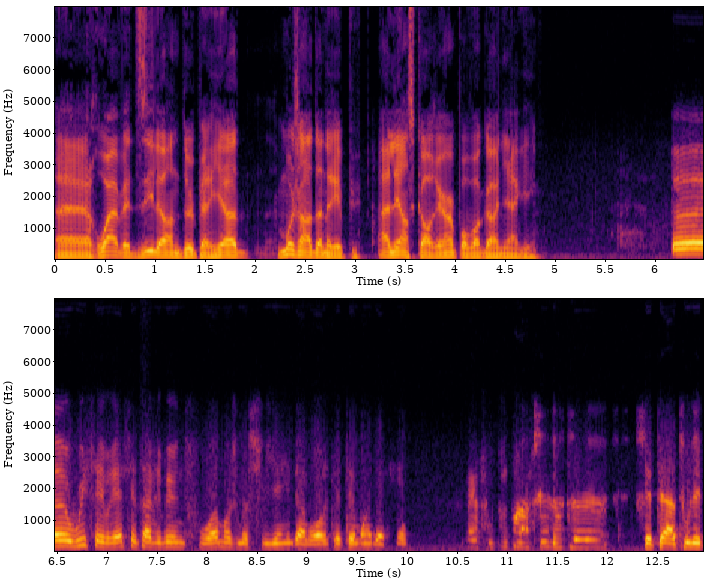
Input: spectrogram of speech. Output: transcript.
Roy avait dit là, en deux périodes, moi, j'en donnerais plus. Allez en scorer un pour voir gagner la game. Euh, oui, c'est vrai, c'est arrivé une fois. Moi, je me souviens d'avoir été témoin de ça. Mais il faut pas penser que c'était à tous les,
